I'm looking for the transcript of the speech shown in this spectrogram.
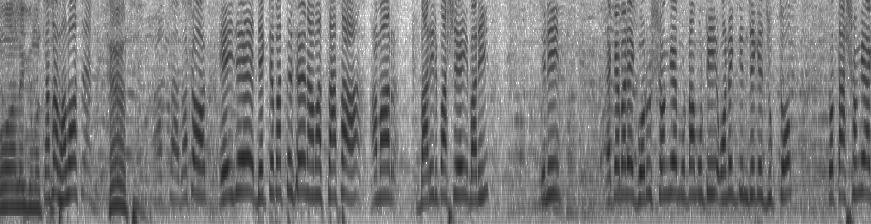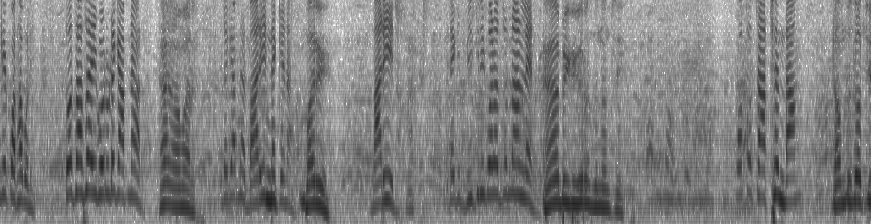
ওয়ালাইকুম আসসালাম। চাচা ভালো আছেন? হ্যাঁ আছি। আচ্ছা দর্শক এই যে দেখতে পাচ্তেছেন আমার চাচা আমার বাড়ির পাশেই বাড়ি। তিনি একেবারে গরুর সঙ্গে মোটামুটি অনেক দিন থেকে যুক্ত। তো তার সঙ্গে আগে কথা বলি। তো চাচা এই গরুটা কি আপনার? হ্যাঁ আমার। এটা কি আপনার বাড়ির না? কেনা বাড়ি। বাড়ির? এটা কি বিক্রি করার জন্য আনলেন? হ্যাঁ বিক্রি করার জন্য আনছি। কত চাচ্ছেন দাম? দাম তো চাচ্ছি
